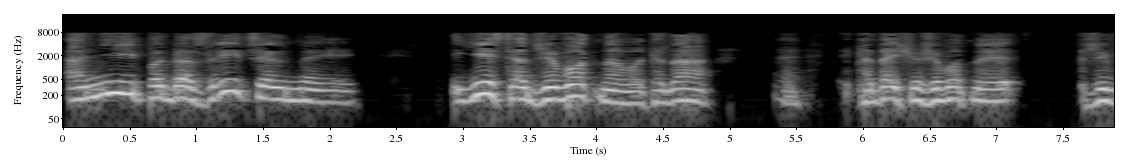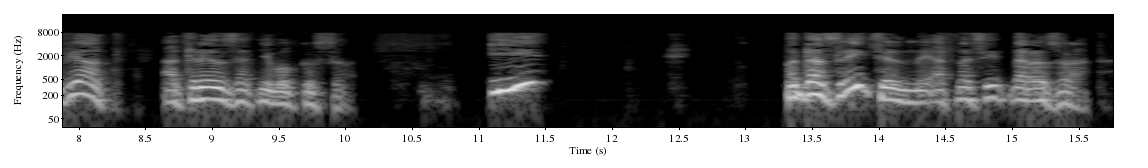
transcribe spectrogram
Они подозрительные есть от животного, когда, э, когда еще животное живет, отрезать от него кусок. И подозрительные относительно разврата.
